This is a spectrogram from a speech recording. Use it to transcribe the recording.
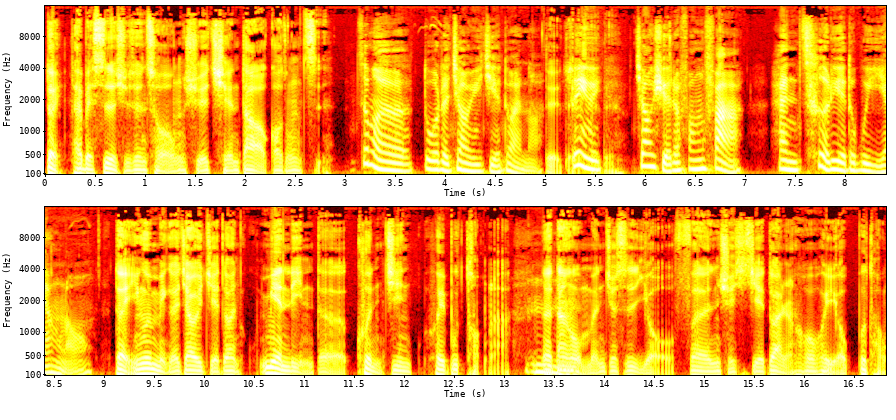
对，台北市的学生从学前到高中职，这么多的教育阶段呢。对，所以教学的方法和策略都不一样喽。对，因为每个教育阶段面临的困境会不同啦。那当然，我们就是有分学习阶段，然后会有不同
